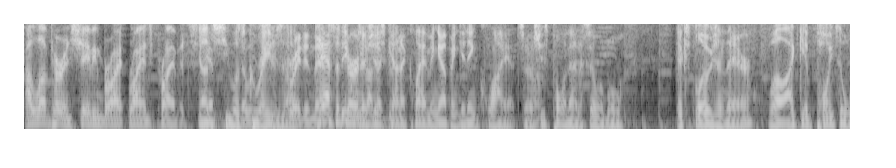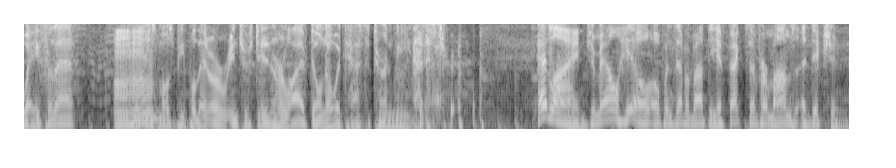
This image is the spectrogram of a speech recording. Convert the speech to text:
I loved her in Shaving Ryan's Privates. Uh, She was That great she was in that. great in that. The Taciturn is just kind of climbing up and getting quiet. So she's pulling out a syllable explosion there. Well, I give points away for that. Mm-hmm. Because most people that are interested in her life don't know what taciturn means. That's true. Headline Jemele Hill opens up about the effects of her mom's addiction.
